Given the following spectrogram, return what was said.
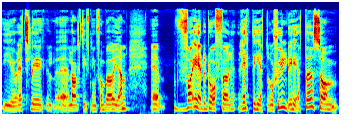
EU-rättslig eh, lagstiftning från början. Eh, vad är det då för rättigheter och skyldigheter som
